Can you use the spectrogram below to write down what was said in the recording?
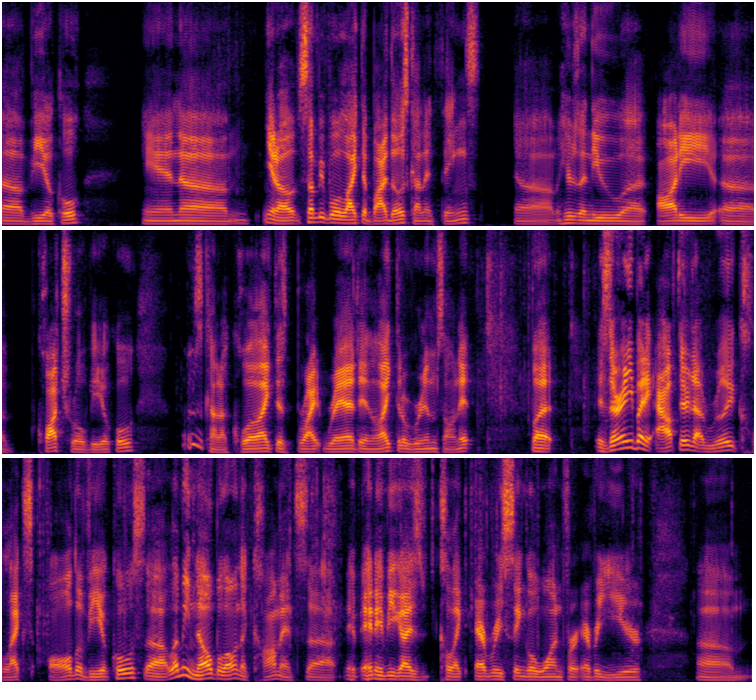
uh, vehicle, and um, you know some people like to buy those kind of things. Um, here's a new uh, Audi uh, Quattro vehicle this is kind of cool. I like this bright red and I like the rims on it. But is there anybody out there that really collects all the vehicles? Uh, let me know below in the comments uh, if any of you guys collect every single one for every year. Um,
